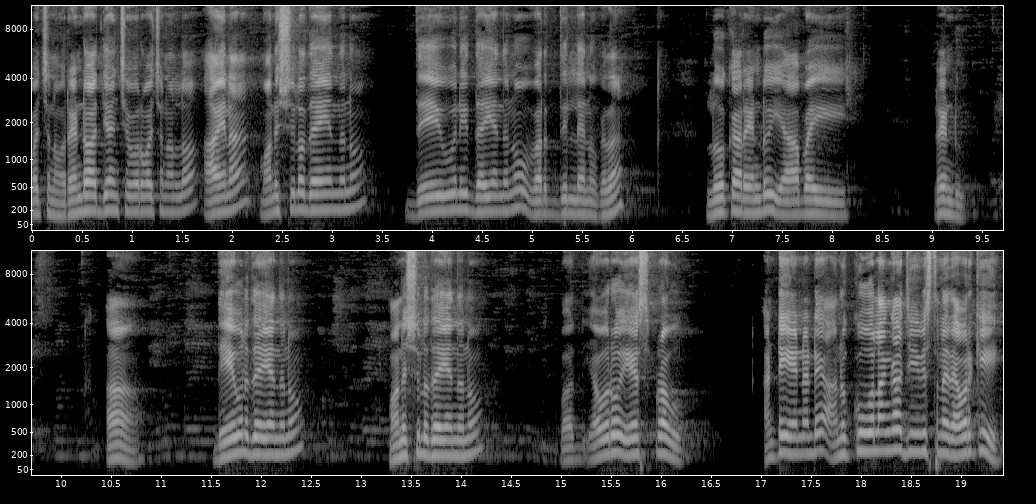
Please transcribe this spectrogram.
వచనం రెండో అధ్యాయం చివరి వచనంలో ఆయన మనుషుల దయందును దేవుని దయందును వర్ధిల్లెను కదా? లోక రెండు యాభై రెండు. దేవుని దయందును మనుషుల దయందును ఎవరు? యేసు ప్రభు. అంటే ఏంటంటే అనుకూలంగా జీవిస్తున్నారు ఎవరికి?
